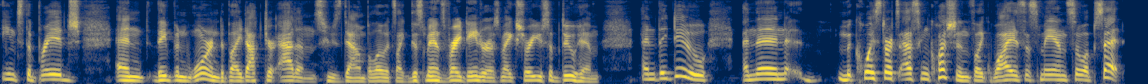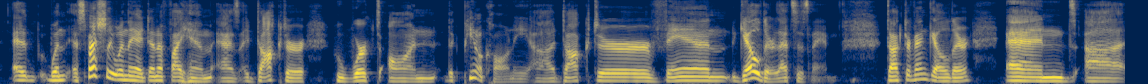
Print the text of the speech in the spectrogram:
into the bridge. And they've been warned by Dr. Adams, who's down below. It's like, this man's very dangerous. Make sure you subdue him. And they do. And then McCoy starts asking questions like, why is this man so upset? And when, especially when they identify him as a doctor who worked on the penal colony, uh, Dr. Van Gelder, that's his name. Dr. Van Gelder, and uh,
